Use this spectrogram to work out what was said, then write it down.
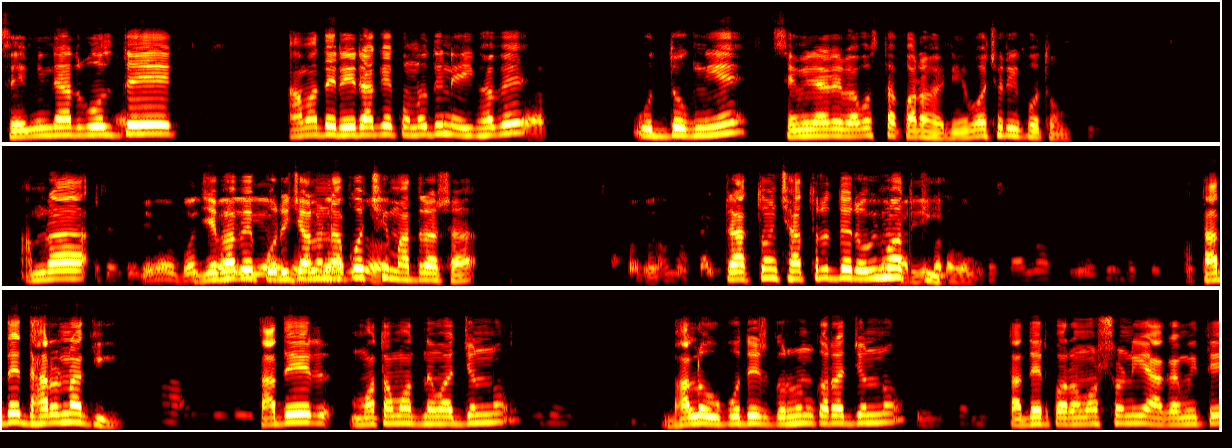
সেমিনার বলতে আমাদের এর আগে কোনোদিন এইভাবে উদ্যোগ নিয়ে সেমিনারের ব্যবস্থা করা হয়নি এবছরই প্রথম। আমরা যেভাবে পরিচালনা করছি মাদ্রাসা প্রাক্তন ছাত্রদের অভিমত কি? তাদের ধারণা কি? তাদের মতামত নেওয়ার জন্য? ভালো উপদেশ গ্রহণ করার জন্য? তাদের পরামর্শ নিয়ে আগামীতে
